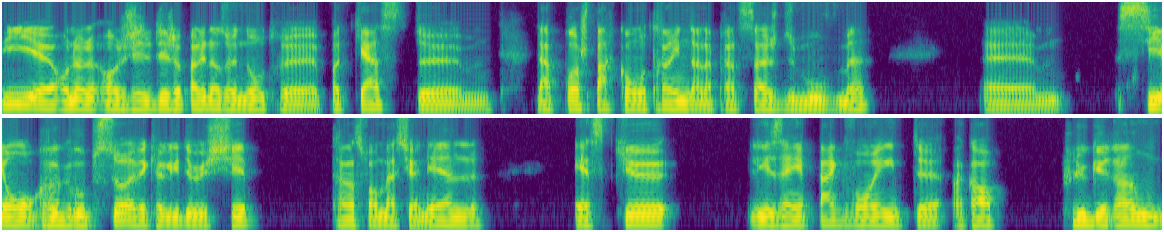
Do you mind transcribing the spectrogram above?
Euh, j'ai déjà parlé dans un autre euh, podcast de hum, l'approche par contrainte dans l'apprentissage du mouvement. si on regroupe ça avec le leadership transformationnel, est-ce que les impacts vont être euh, encore plus grands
